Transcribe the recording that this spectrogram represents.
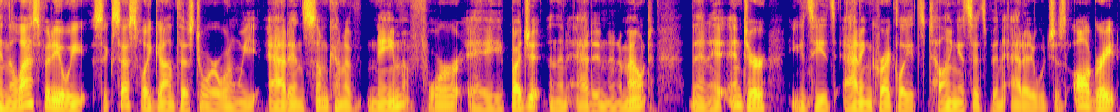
In the last video, we successfully got this to where when we add in some kind of name for a budget and then add in an amount, then hit enter, you can see it's adding correctly. It's telling us it's been added, which is all great.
